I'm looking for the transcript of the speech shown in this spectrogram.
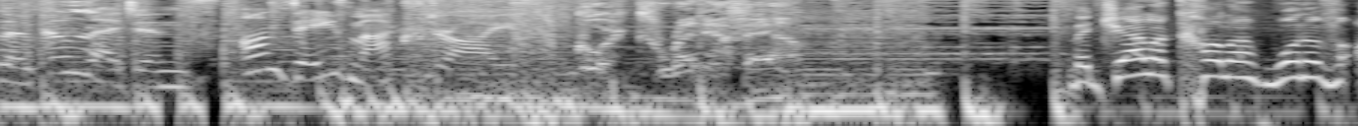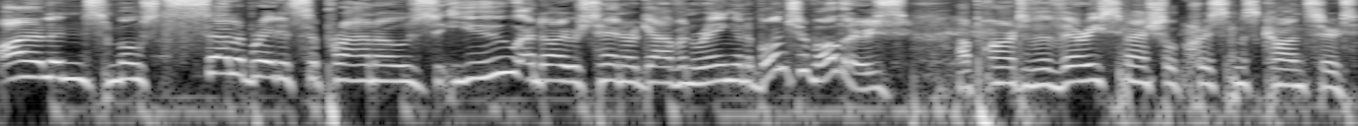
Local legends on Dave Max Drive. Cork's Red FM. Majella Cullagh, one of Ireland's most celebrated sopranos, you and Irish tenor Gavan Ring and a bunch of others are part of a very special Christmas concert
